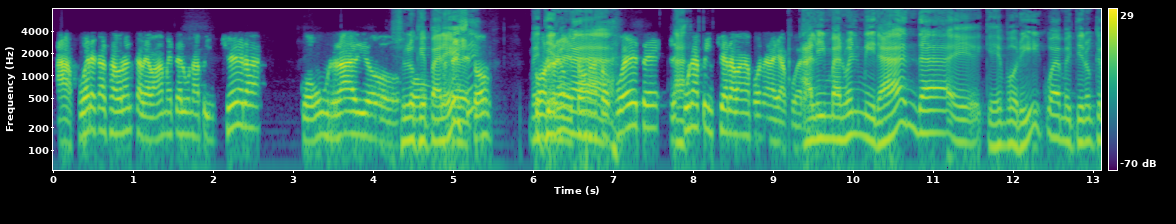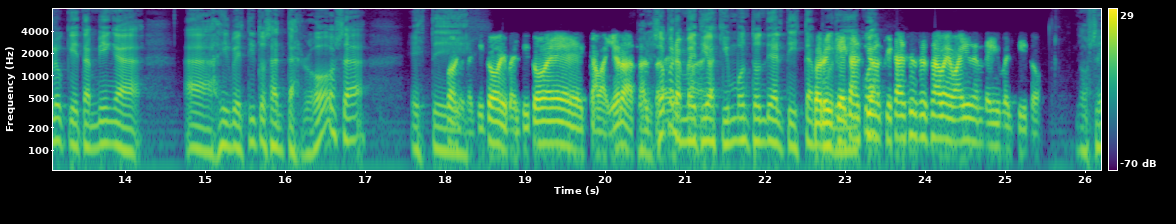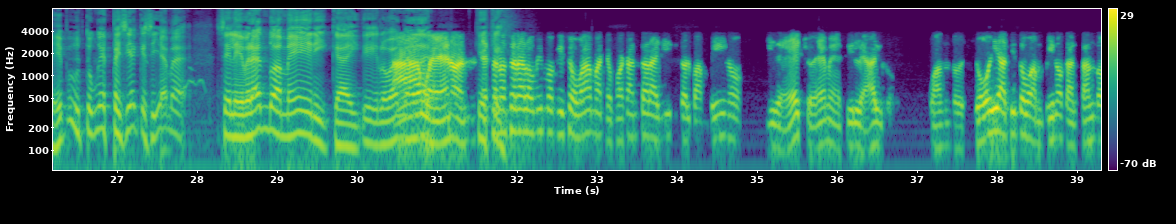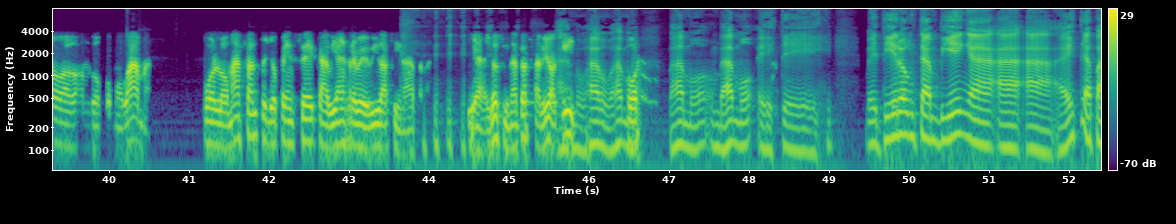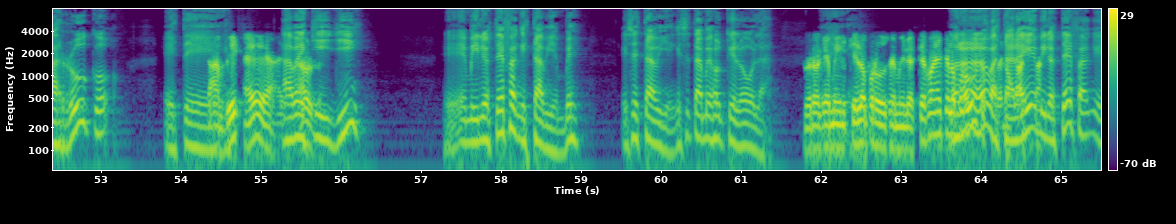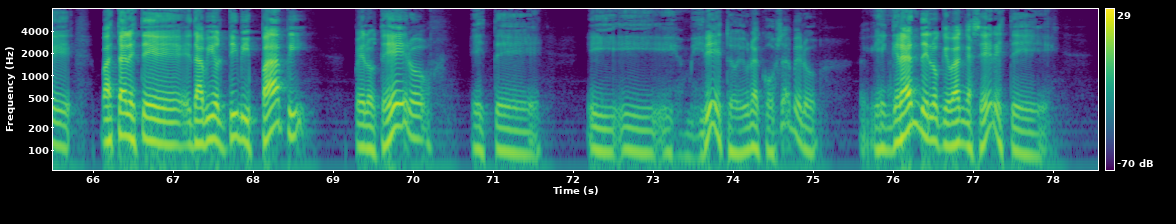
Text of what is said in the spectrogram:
afuera de Casablanca le van a meter una pinchera con un radio. Es lo que parece. con metieron a, a, todo fuerte, a- una pinchera van a poner allá afuera. a Lin Manuel Miranda, eh, que es boricua, metieron creo que también a, a Gilbertito Santa Rosa. Este, Bueno, Gilbertito es caballero de la por salsa, eso, pero han metido aquí un montón de artistas. Pero ¿y qué canción, qué canción se sabe Biden de Gilbertito? No sé, pues usted un especial que se llama Celebrando América y lo van Ah, bueno, ¿Qué- eso qué? no será lo mismo que hizo Obama, que fue a cantar allí Tito el Bambino. Y de hecho, déjeme decirle algo. Cuando yo oí a Tito Bambino cantando a- como Obama, por lo más santo yo pensé que habían revivido a Sinatra. Y a ellos Sinatra salió aquí. Vamos, vamos, vamos, Por- vamos, vamos. Este, metieron también a, a, a, a este, a Parruco, Este, También, eh, a G. Eh, Emilio Estefan está bien, ¿ves? Ese está bien, ese está mejor que Lola. Pero que Emil- ¿quién lo produce? Emilio Estefan es el que lo No, produce. no, no, va a estar ahí. Emilio Estefan, eh, va a estar este David Ortiz Papi, pelotero, este y, y- y mire, esto es una cosa, pero en grande lo que van a hacer, este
